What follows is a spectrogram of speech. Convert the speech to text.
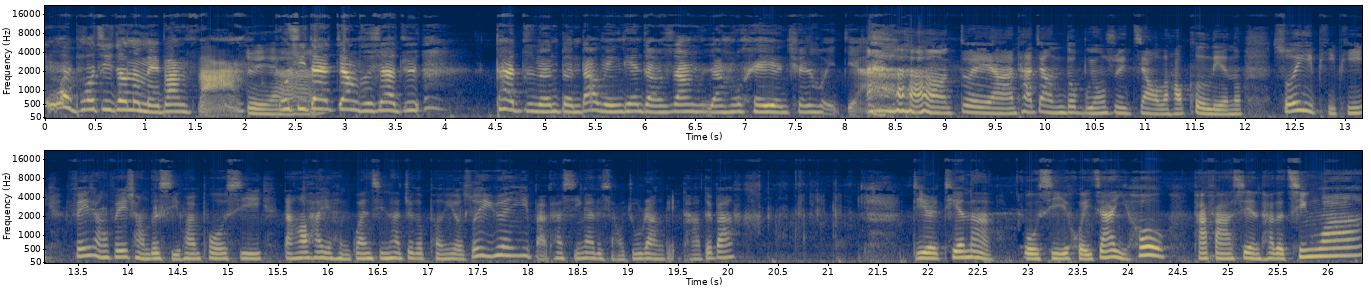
因为波西真的没办法，对呀，波西再这样子下去。他只能等到明天早上，然后黑眼圈回家。对呀，他这样都不用睡觉了，好可怜哦。所以皮皮非常非常的喜欢波西，然后他也很关心他这个朋友，所以愿意把他心爱的小猪让给他，对吧？第二天呐，波西回家以后，他发现他的青蛙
